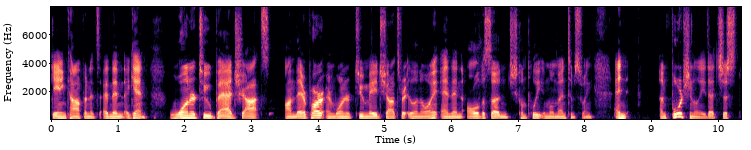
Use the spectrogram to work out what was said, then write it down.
gaining confidence, and then again, one or two bad shots on their part and one or two made shots for Illinois, and then all of a sudden just complete momentum swing. And unfortunately, that's just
